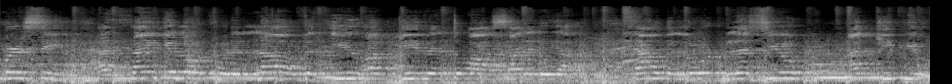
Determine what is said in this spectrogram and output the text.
mercy. And thank you, Lord, for the love that you have given to us. Hallelujah. Now the Lord bless you and keep you.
